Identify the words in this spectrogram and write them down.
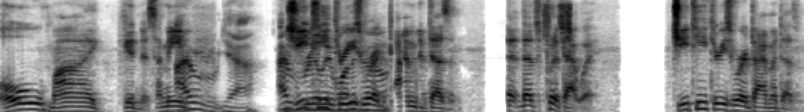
Oh my goodness! I mean, I yeah, I GT really threes to were a dime a dozen. Let- Let's put it that way. GT threes were a dime a dozen.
